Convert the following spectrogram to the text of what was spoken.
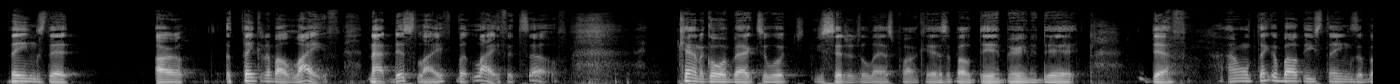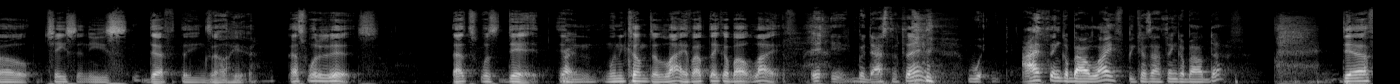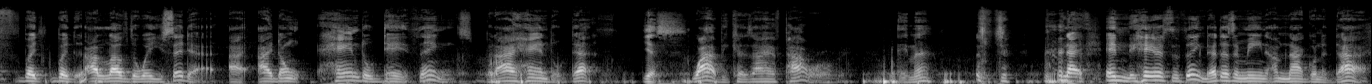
things that are thinking about life, not this life, but life itself. Kind of going back to what you said at the last podcast about dead, burying the dead, death. I don't think about these things about chasing these death things out here. That's what it is. That's what's dead. And when it comes to life, I think about life. It, it- but that's the thing. I think about life because I think about death. Death, But but I love the way you said that. I, I don't handle dead things, but I handle death. yes. Why? Because I have power over it. Amen. Now, and here's the thing: that doesn't mean I'm not going to die.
